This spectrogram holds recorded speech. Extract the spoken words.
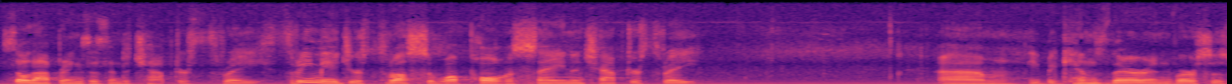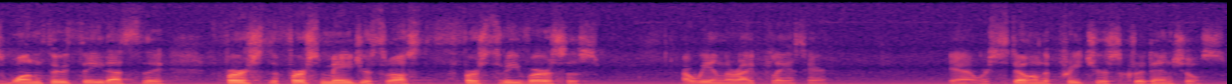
So that brings us into chapter 3. Three major thrusts of what Paul is saying in chapter 3. Um, he begins there in verses 1 through 3. That's the first, the first major thrust, the first three verses. Are we in the right place here? Yeah, we're still in the preacher's credentials.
